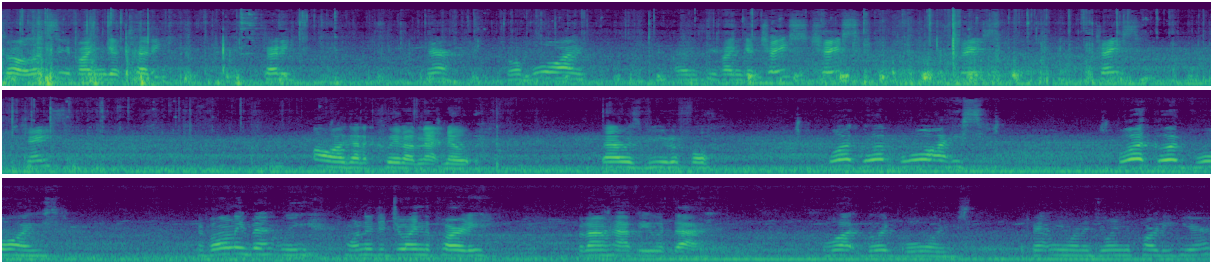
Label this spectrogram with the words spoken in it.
So let's see if I can get Teddy. Teddy. Here. Good boy. And see if I can get Chase. Chase. Chase. Chase. Chase. Oh, I got to quit on that note. That was beautiful. What good boys. What good boys. If only Bentley wanted to join the party, but I'm happy with that. What good boys. Bentley, want to join the party here?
